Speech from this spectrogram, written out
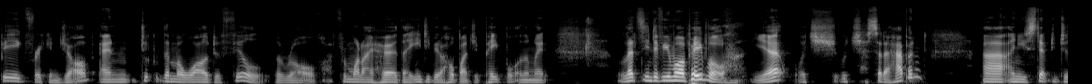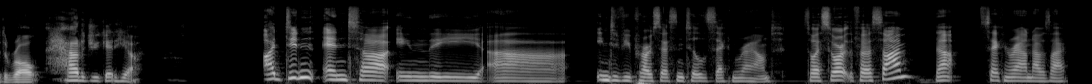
big freaking job and took them a while to fill the role. From what I heard, they interviewed a whole bunch of people and then went, let's interview more people. Yeah, which, which sort of happened. Uh, and you stepped into the role. How did you get here? I didn't enter in the uh, interview process until the second round. So I saw it the first time. That second round, I was like,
